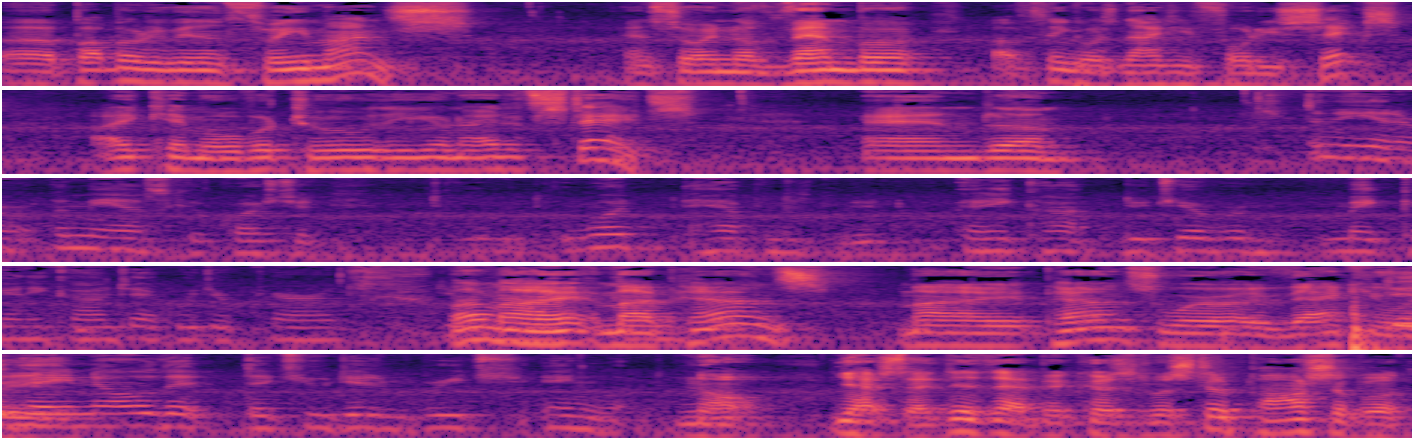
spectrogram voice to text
uh, probably within three months. And so in November, I think it was 1946, I came over to the United States. And um, Let me inter- let me ask you a question. What happened? Did, any con- did you ever make any contact with your parents? Did well, my, my parents my parents were evacuated. Did they know that, that you didn't reach England? No. Yes, I did that because it was still possible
